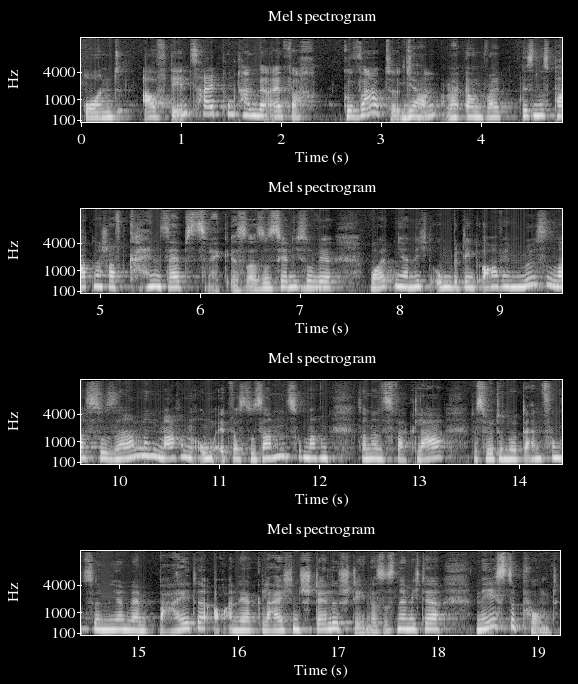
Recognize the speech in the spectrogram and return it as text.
Und auf den Zeitpunkt haben wir einfach gewartet. Ja, ne? und weil Businesspartnerschaft kein Selbstzweck ist. Also es ist ja nicht so, mhm. wir wollten ja nicht unbedingt, oh, wir müssen was zusammen machen, um etwas zusammen zu machen, sondern es war klar, das würde nur dann funktionieren, wenn beide auch an der gleichen Stelle stehen. Das ist nämlich der nächste Punkt.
